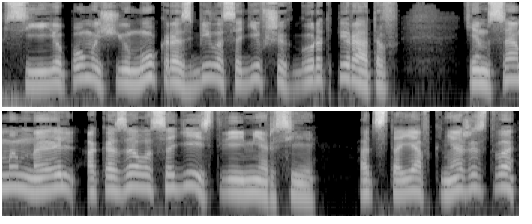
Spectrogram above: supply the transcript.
С ее помощью Мук разбила садивших город пиратов. Тем самым Наэль оказала содействие Мерсии. Отстояв княжество,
